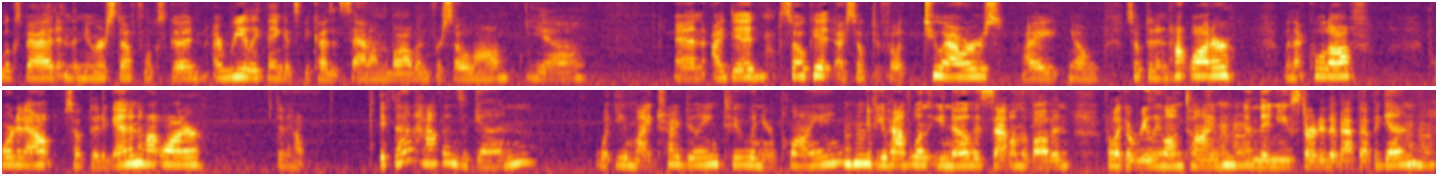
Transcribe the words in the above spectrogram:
looks bad and the newer stuff looks good, I really think it's because it sat on the bobbin for so long. Yeah. And I did soak it. I soaked it for like two hours. I, you know, soaked it in hot water. When that cooled off, poured it out, soaked it again in hot water. Didn't help. If that happens again, what you might try doing too when you're plying, Mm-hmm. if you have one that you know has sat on the bobbin for like a really long time Mm-hmm. and then you started it back up again,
